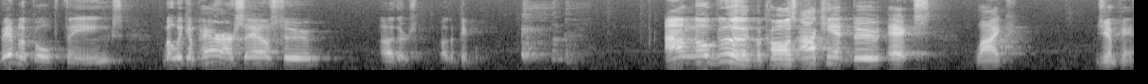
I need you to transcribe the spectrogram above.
biblical things, but we compare ourselves to others, other people. I'm no good because I can't do X like Jim can.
